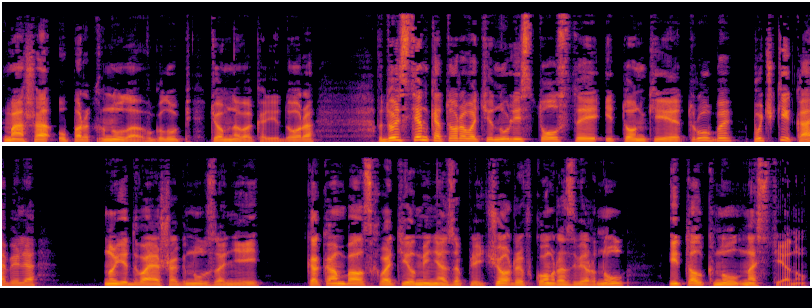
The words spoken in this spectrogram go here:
Маша упорхнула вглубь темного коридора, вдоль стен которого тянулись толстые и тонкие трубы, пучки кабеля, но едва я шагнул за ней, как амбал схватил меня за плечо, рывком развернул и толкнул на стену.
